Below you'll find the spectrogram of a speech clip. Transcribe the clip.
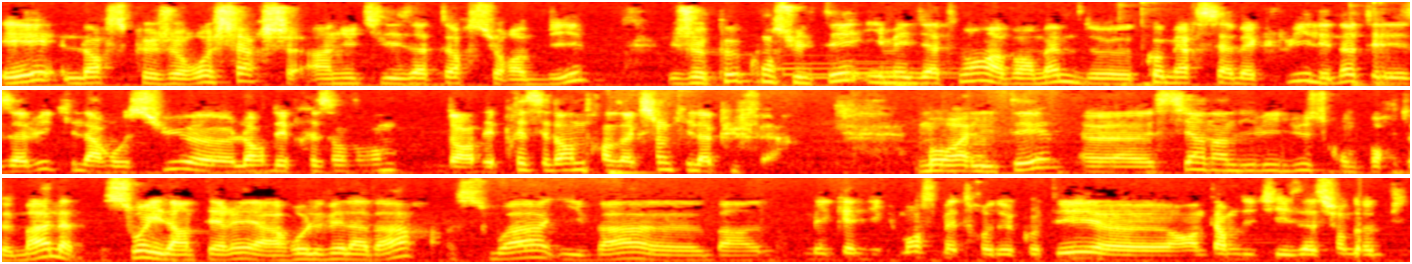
Et lorsque je recherche un utilisateur sur Obvi, je peux consulter immédiatement, avant même de commercer avec lui, les notes et les avis qu'il a reçus euh, lors, des précédentes, lors des précédentes transactions qu'il a pu faire. Moralité, euh, si un individu se comporte mal, soit il a intérêt à relever la barre, soit il va euh, ben, mécaniquement se mettre de côté euh, en termes d'utilisation d'Obvi.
